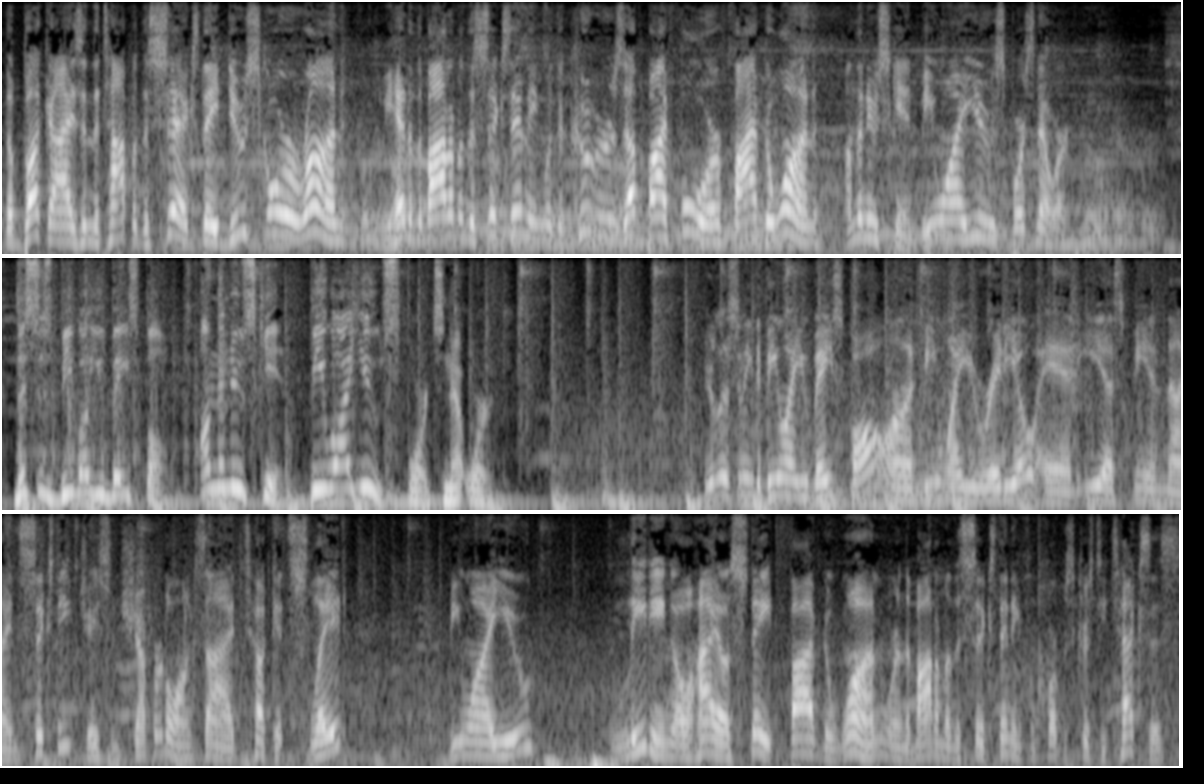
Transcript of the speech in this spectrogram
the Buckeyes in the top of the sixth. They do score a run. We head to the bottom of the sixth inning with the Cougars up by four, five to one on the Nu Skin. BYU Sports Network. This is BYU Baseball on the Nu Skin, BYU Sports Network. You're listening to BYU Baseball on BYU Radio and ESPN 960. Jason Shepard alongside Tuckett Slade. BYU leading Ohio State 5 to 1. We're in the bottom of the sixth inning from Corpus Christi, Texas.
